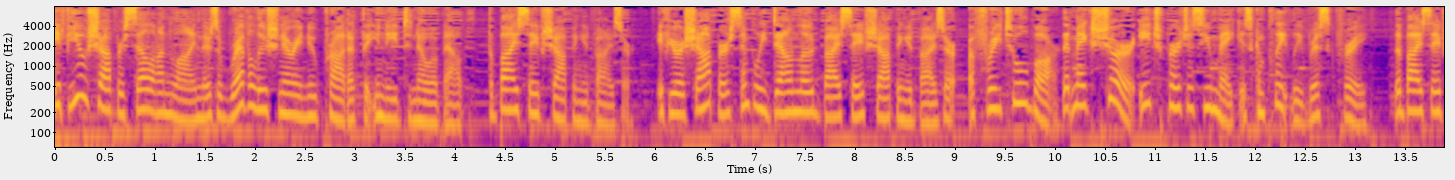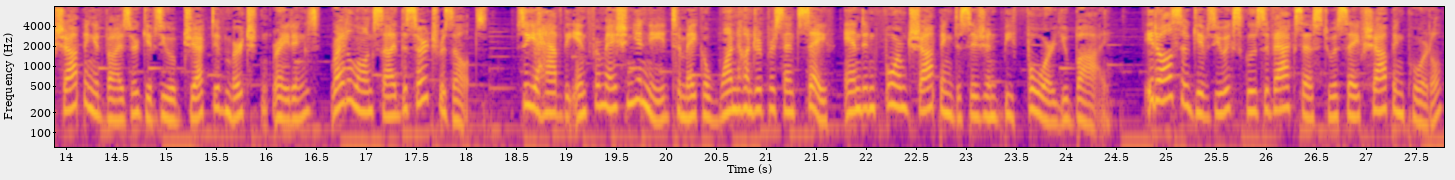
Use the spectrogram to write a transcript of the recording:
If you shop or sell online, there's a revolutionary new product that you need to know about, the Buy Safe Shopping Advisor. If you're a shopper, simply download Buy Safe Shopping Advisor, a free toolbar that makes sure each purchase you make is completely risk-free. The Buy Safe Shopping Advisor gives you objective merchant ratings right alongside the search results. So you have the information you need to make a 100% safe and informed shopping decision before you buy. It also gives you exclusive access to a safe shopping portal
